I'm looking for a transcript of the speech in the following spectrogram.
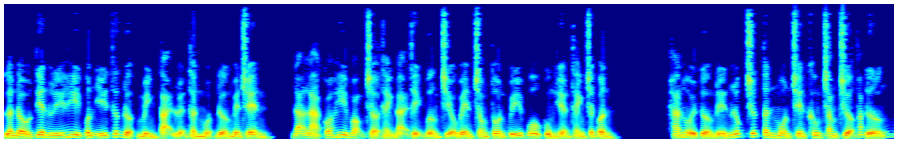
Lần đầu tiên lý hy quân ý thức được mình tại luyện thần một đường bên trên, đã là có hy vọng trở thành đại thịnh vương triều bên trong tôn quý vô cùng hiện thánh chân quân. Hắn hồi tưởng đến lúc trước tân môn trên không trăm triệu pháp tướng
